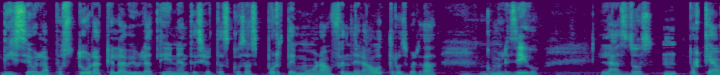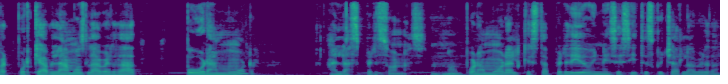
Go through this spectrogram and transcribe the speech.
dice o la postura que la Biblia tiene ante ciertas cosas por temor a ofender a otros, ¿verdad? Como les digo, las dos, porque, porque hablamos la verdad por amor a las personas, ¿no? Por amor al que está perdido y necesita escuchar la verdad.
